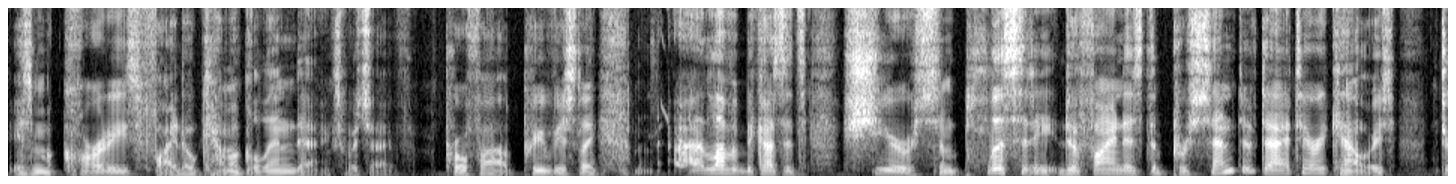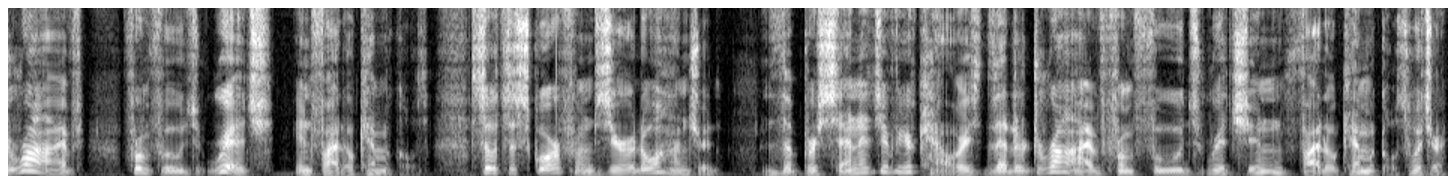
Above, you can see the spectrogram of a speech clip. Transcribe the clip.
is McCarty's Phytochemical Index, which I've profiled previously. I love it because its sheer simplicity, defined as the percent of dietary calories derived from foods rich in phytochemicals. So it's a score from 0 to 100, the percentage of your calories that are derived from foods rich in phytochemicals, which are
